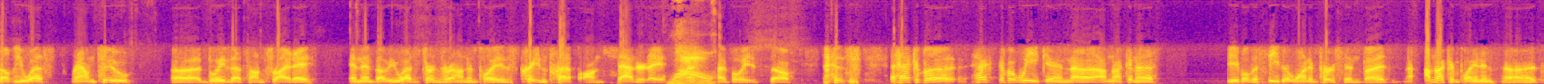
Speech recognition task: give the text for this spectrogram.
Bellevue West round two. Uh, I believe that's on Friday, and then Bellevue West turns around and plays Creighton Prep on Saturday. Wow, I, I believe so. It's a heck of a heck of a week, and uh, I'm not going to be able to see either one in person, but I'm not complaining. Uh, it's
